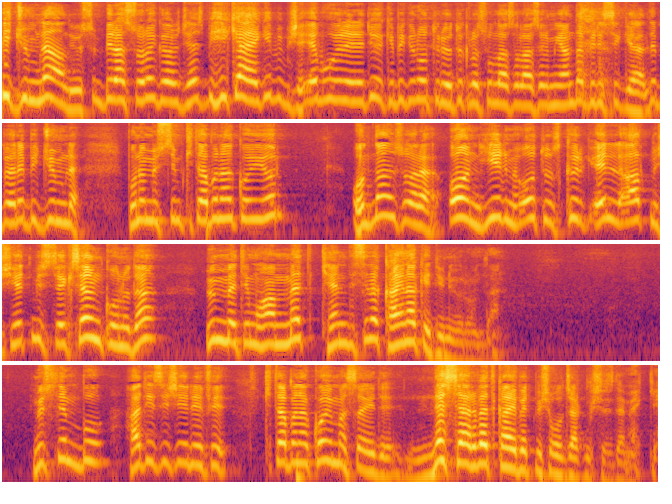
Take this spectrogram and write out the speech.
bir cümle alıyorsun. Biraz sonra göreceğiz. Bir hikaye gibi bir şey. Ebu Hureyre diyor ki bir gün oturuyorduk Resulullah sallallahu aleyhi ve sellem yanında birisi geldi. Böyle bir cümle. Bunu Müslim kitabına koyuyor. Ondan sonra 10, 20, 30, 40, 50, 60, 70, 80 konuda ümmeti Muhammed kendisine kaynak ediniyor ondan. Müslim bu hadisi şerifi kitabına koymasaydı ne servet kaybetmiş olacakmışız demek ki.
